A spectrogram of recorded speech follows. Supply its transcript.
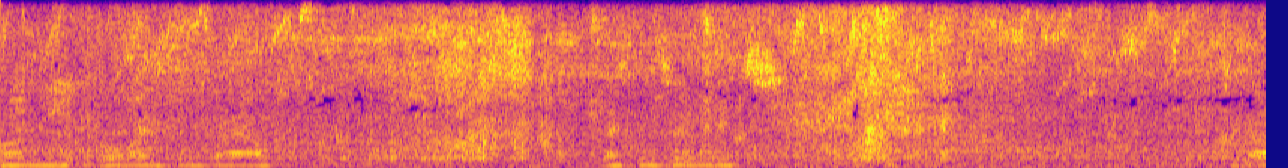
Runs at the crowd. Less than two minutes to go.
